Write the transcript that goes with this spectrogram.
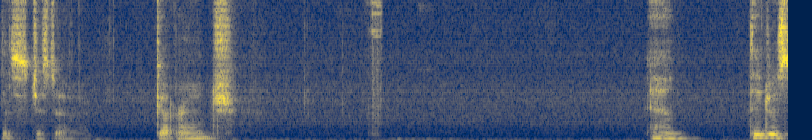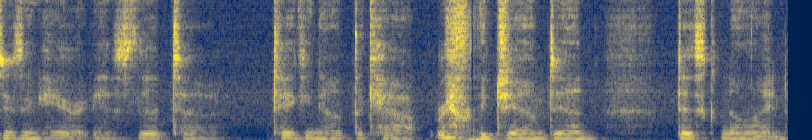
This is just a gut wrench. And the interesting thing here is that uh, taking out the cap really jammed in disc 9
